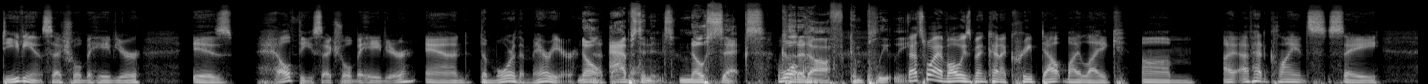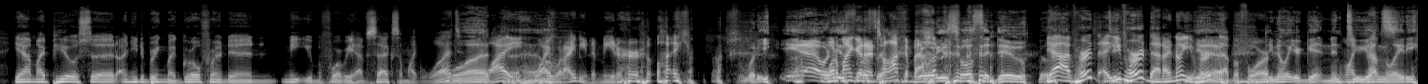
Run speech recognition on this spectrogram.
deviant sexual behavior is healthy sexual behavior, and the more the merrier. No that point. abstinence, no sex. Well, Cut it off completely. That's why I've always been kind of creeped out by like, um, I, I've had clients say, "Yeah, my PO said I need to bring my girlfriend in and meet you before we have sex." I'm like, "What? What Why? Why would I need to meet her?" like, What do you? Uh, yeah. What are am I gonna to- talk about? What are you supposed to do? yeah, I've heard that. You've heard that. I know you've heard that before. Do you know what you're getting into, like, young lady?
